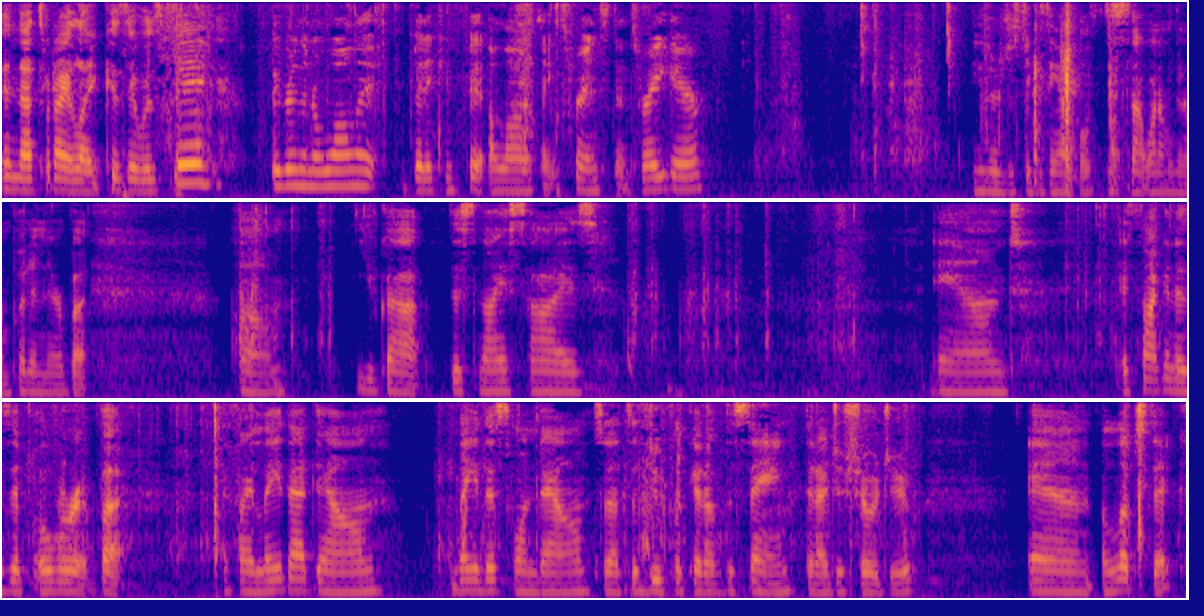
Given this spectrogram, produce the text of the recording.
And that's what I like because it was big, bigger than a wallet, but it can fit a lot of things. For instance, right here, these are just examples. This is not what I'm going to put in there, but um, you've got this nice size and it's not going to zip over it, but if I lay that down, lay this one down. So that's a duplicate of the same that I just showed you. And a lipstick.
